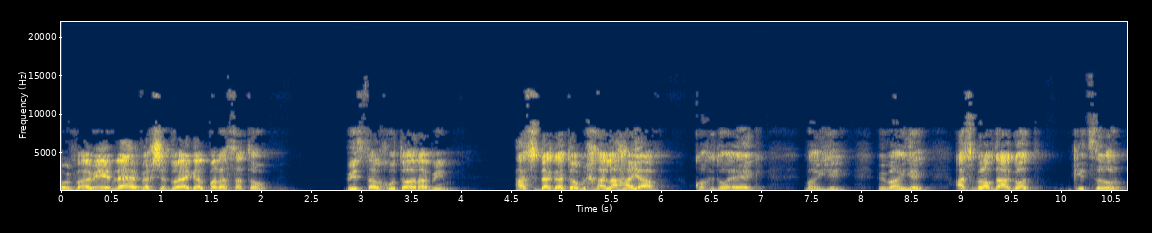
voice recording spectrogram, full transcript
ולפעמים להפך שדואג על פרנסתו והסתלחותו הרבים עד שדאגתו מכלה חייו כל כך דואג מה יהיה ומה יהיה עד שמרוב דאגות קיצור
